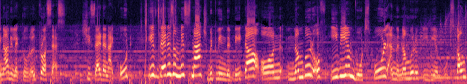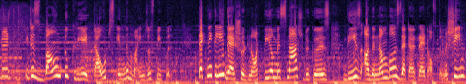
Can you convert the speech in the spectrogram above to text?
in our electoral process. She said, and I quote, if there is a mismatch between the data on number of EVM votes polled and the number of EVM votes counted, it is bound to create doubts in the minds of people. Technically, there should not be a mismatch because these are the numbers that are read off the machine.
